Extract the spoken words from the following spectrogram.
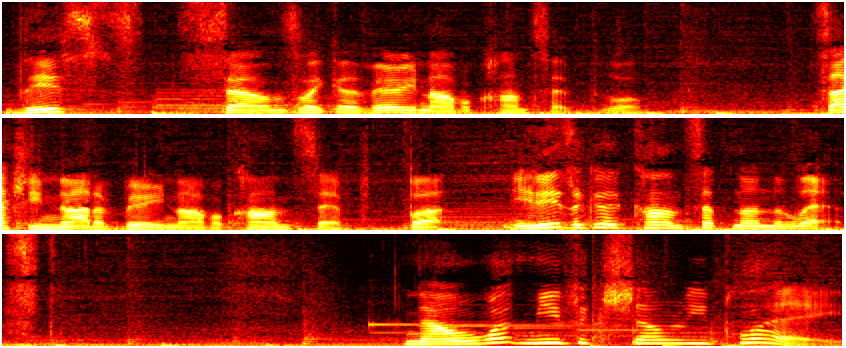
This sounds like a very novel concept. Well, it's actually not a very novel concept, but it is a good concept nonetheless. Now, what music shall we play?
